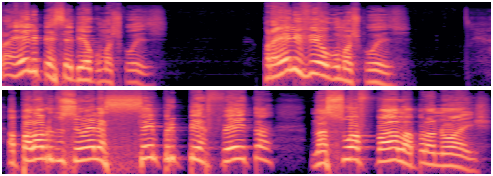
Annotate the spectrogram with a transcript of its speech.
Para ele perceber algumas coisas. Para ele ver algumas coisas. A palavra do Senhor é sempre perfeita na sua fala para nós.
